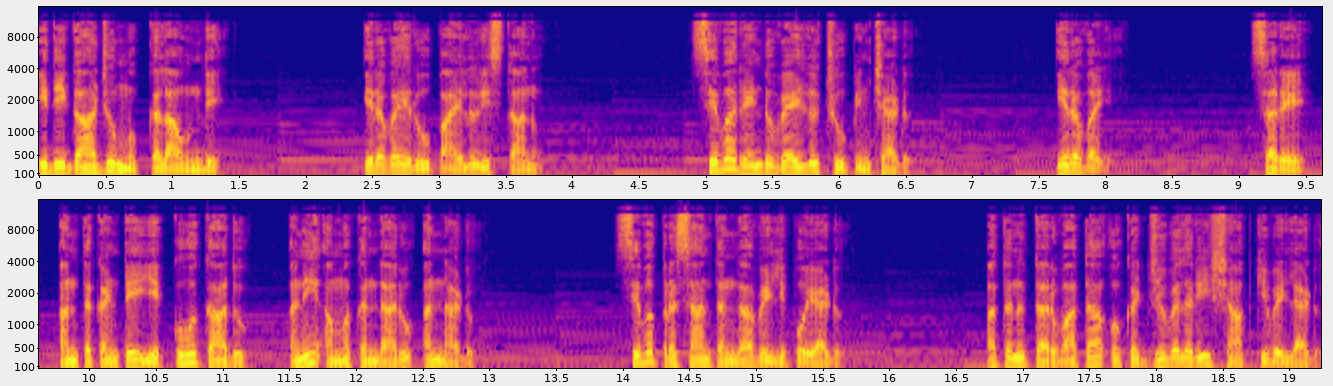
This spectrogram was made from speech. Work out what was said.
ఇది గాజు ముక్కలా ఉంది. ఇరవై రూపాయలు ఇస్తాను. శివ రెండు వేళ్ళు చూపించాడు. ఇరవై. సరే అంతకంటే ఎక్కువ కాదు అని అమ్మకందారు అన్నాడు. శివ ప్రశాంతంగా వెళ్ళిపోయాడు. అతను తర్వాత ఒక జ్యువెలరీ షాప్కి వెళ్ళాడు.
